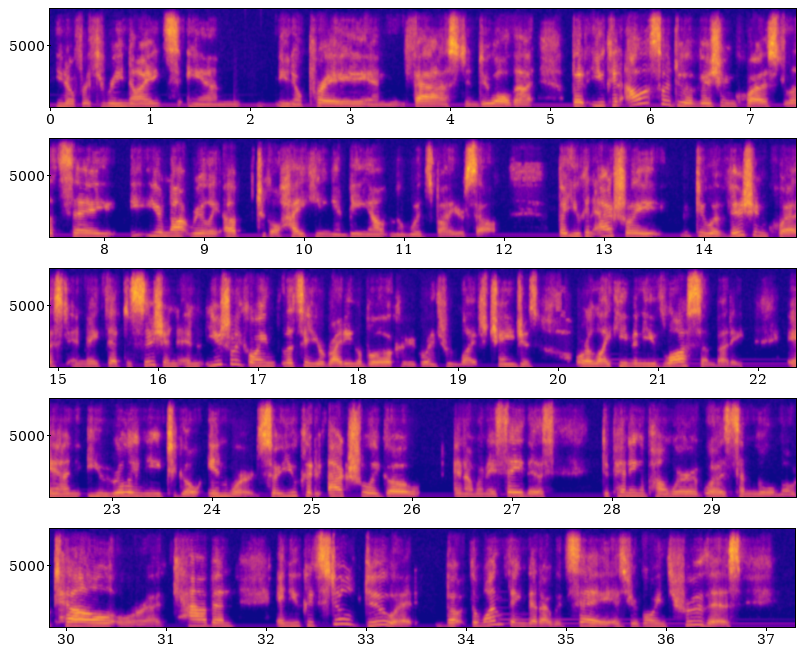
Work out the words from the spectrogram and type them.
you know, for three nights and you know pray and fast and do all that. But you can also do a vision quest. Let's say you're not really up to go hiking and being out in the woods by yourself but you can actually do a vision quest and make that decision. And usually going let's say you're writing a book or you're going through life's changes or like even you've lost somebody and you really need to go inward. So you could actually go and when i say this depending upon where it was some little motel or a cabin and you could still do it. But the one thing that i would say is you're going through this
